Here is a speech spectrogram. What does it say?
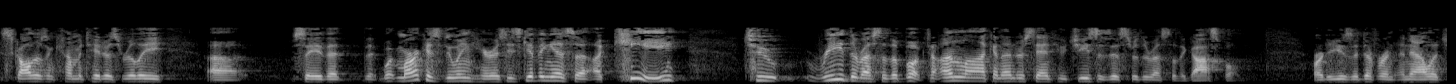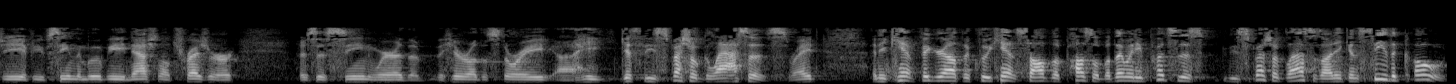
scholars and commentators really uh, say that, that, what Mark is doing here is he's giving us a, a key to read the rest of the book, to unlock and understand who Jesus is through the rest of the gospel. Or to use a different analogy, if you've seen the movie National Treasure, there's this scene where the, the hero of the story, uh, he gets these special glasses, right? And he can't figure out the clue, he can't solve the puzzle, but then when he puts this these special glasses on, he can see the code.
